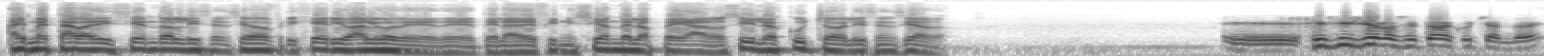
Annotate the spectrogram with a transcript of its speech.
ahí, me estaba diciendo el licenciado Frigerio algo de, la definición de los pegados. Sí, lo escucho, licenciado. Eh, sí, sí, yo los estaba escuchando. ¿eh?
